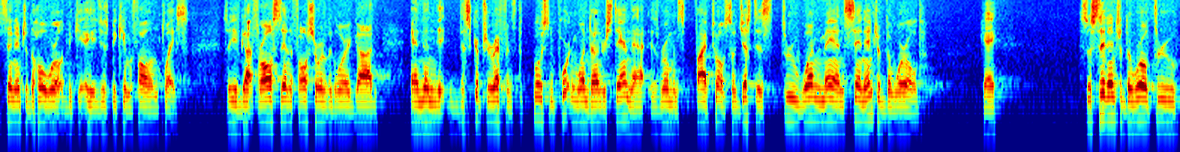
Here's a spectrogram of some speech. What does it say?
sin entered the whole world. It just became a fallen place. So you've got for all sin and fall short of the glory of God. And then the, the scripture reference, the most important one to understand that is Romans 5.12. So just as through one man sin entered the world, okay? So sin entered the world through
